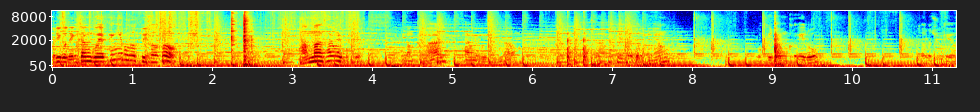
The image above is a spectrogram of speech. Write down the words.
그리고 냉장고에 팽이버섯도 있어서 반만 사용해 볼게요. 이만큼만 사용해 보겠습니다. 자, 크림도 그냥 먹기 좋은 크기로 잘라줄게요.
